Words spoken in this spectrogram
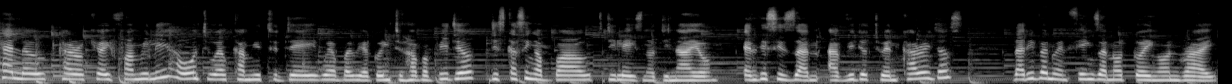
Hello, Carol Kioi family. I want to welcome you today, whereby we are going to have a video discussing about delays, not denial. And this is an, a video to encourage us that even when things are not going on right,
